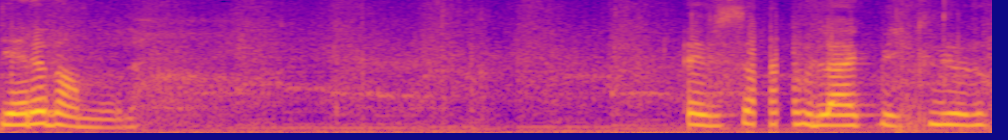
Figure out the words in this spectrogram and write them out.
Yere damladı. Efsane bir like bekliyorum.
